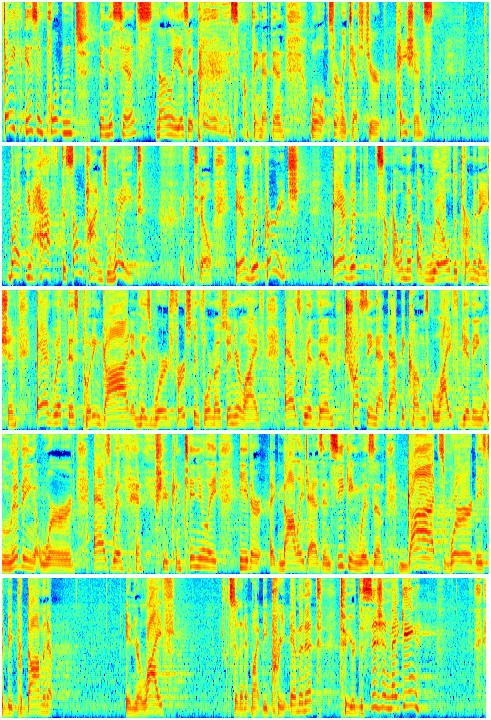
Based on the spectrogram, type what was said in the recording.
Faith is important in this sense. Not only is it something that then will certainly test your patience, but you have to sometimes wait until, and with courage and with some element of will, determination, and with this putting God and His Word first and foremost in your life, as with then trusting that that becomes life giving, living Word, as with if you continually either acknowledge, as in seeking wisdom, God's Word needs to be predominant in your life so that it might be preeminent to your decision making.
